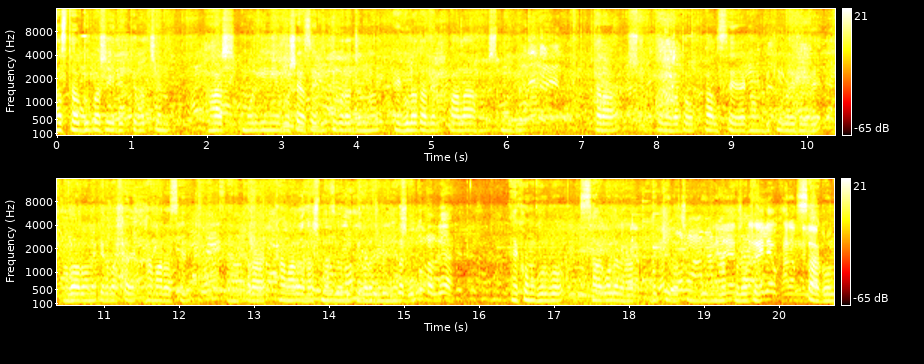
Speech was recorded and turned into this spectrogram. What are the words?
রাস্তার দুপাশেই দেখতে পাচ্ছেন হাঁস মুরগি নিয়ে বসে আছে বিক্রি করার জন্য। এগুলো তাদের পালা হাঁস মুরগি। তারা করে হয়তো পালছে, এখন বিক্রি করে ফেলবে। আবার অনেকের বাসায় খামার আছে তারা খামারের হাঁস মুরগিও বিক্রি করার জন্য নিয়ে এখন ঘুরবো ছাগলের হাট, দেখতে পাচ্ছেন বিভিন্ন প্রজাতির ছাগল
